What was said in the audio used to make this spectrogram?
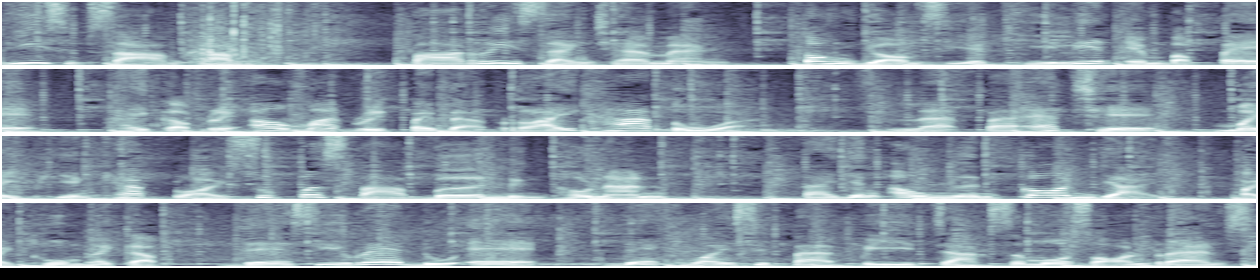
2023 ครับ ปารีสแซงแชร์แมงต้องยอมเสียคีเลียนเอ็มบัปเป้ให้กับเรอัลมาดริดไปแบบไร้ค่าตัว และแปแอตเช ไม่เพียงแค่ปล่อยซูเปอร์สตาร์เบอร์หนึ่งเท่านั้น แต่ยังเอาเงินก้อนใหญ่ ไปทุ่มให้กับเดซิเรดูเอเด็กวัย 18 ปีจากสโมสรแรนส์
